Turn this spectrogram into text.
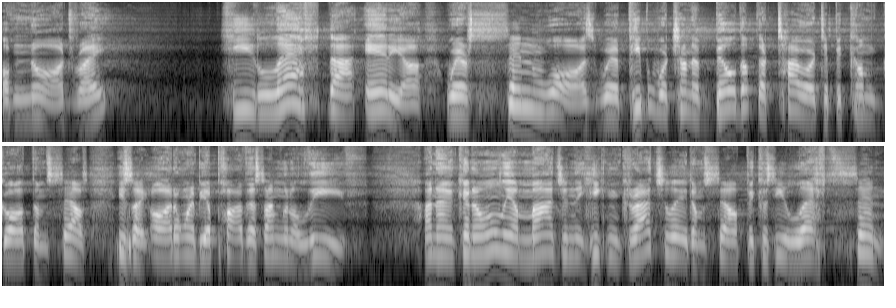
of Nod, right? He left that area where sin was, where people were trying to build up their tower to become God themselves. He's like, Oh, I don't want to be a part of this, I'm going to leave. And I can only imagine that he congratulated himself because he left sin.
